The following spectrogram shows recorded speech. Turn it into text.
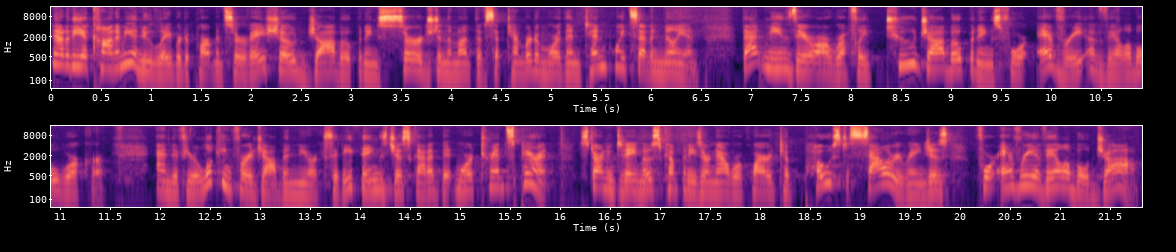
Now to the economy. A new Labor Department survey showed job openings surged in the month of September to more than 10.7 million. That means there are roughly two job openings for every available worker. And if you're looking for a job in New York City, things just got a bit more transparent. Starting today, most companies are now required to post salary ranges for every available job.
